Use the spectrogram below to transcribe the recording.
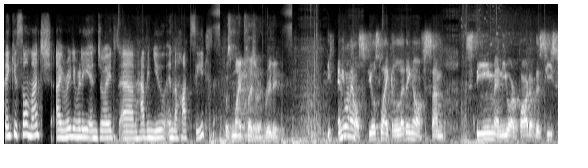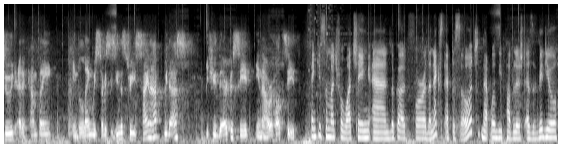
Thank you so much. I really, really enjoyed um, having you in the hot seat. It was my pleasure, really. If anyone else feels like letting off some steam and you are part of the C suite at a company in the language services industry, sign up with us if you dare to sit in our hot seat. Thank you so much for watching and look out for the next episode that will be published as a video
